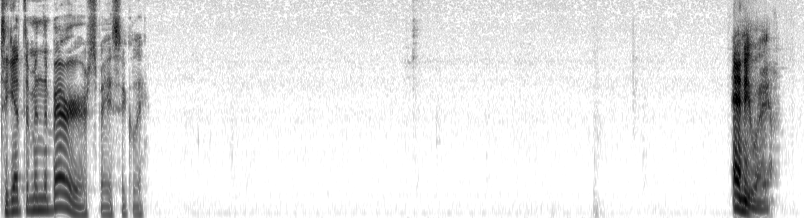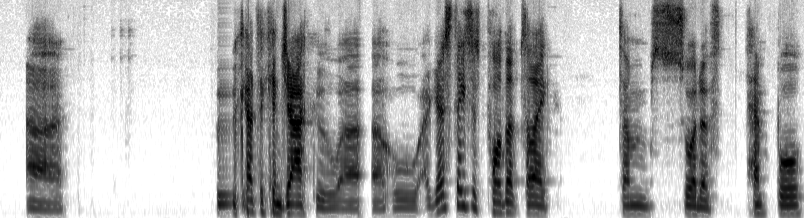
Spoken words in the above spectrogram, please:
To get them in the barriers, basically. Anyway, uh, we cut to Kenjaku, uh, who I guess they just pulled up to like some sort of temple.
